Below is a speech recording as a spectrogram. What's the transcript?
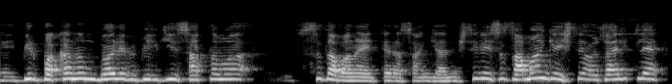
e, bir bakanın böyle bir bilgiyi saklaması da bana enteresan gelmişti. Neyse zaman geçti. Özellikle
